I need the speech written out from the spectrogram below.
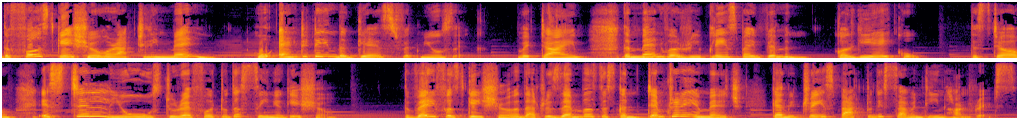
The first geisha were actually men who entertained the guests with music. With time, the men were replaced by women called geiko. This term is still used to refer to the senior geisha. The very first geisha that resembles this contemporary image can be traced back to the 1700s.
